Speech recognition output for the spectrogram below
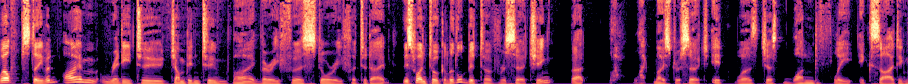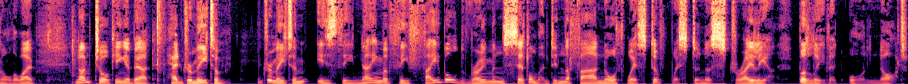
Well, Stephen, I'm ready to jump into my very first story for today. This one took a little bit of researching, but like most research, it was just wonderfully exciting all the way. And I'm talking about Hadrumetum. Hadrumetum is the name of the fabled Roman settlement in the far northwest of Western Australia, believe it or not.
